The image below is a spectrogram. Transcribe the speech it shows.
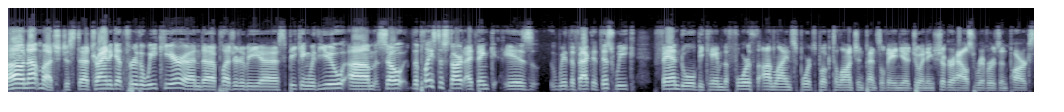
Oh, not much. Just uh, trying to get through the week here, and uh, pleasure to be uh, speaking with you. Um, so, the place to start, I think, is with the fact that this week FanDuel became the fourth online sports book to launch in Pennsylvania, joining SugarHouse, Rivers, and Parks.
